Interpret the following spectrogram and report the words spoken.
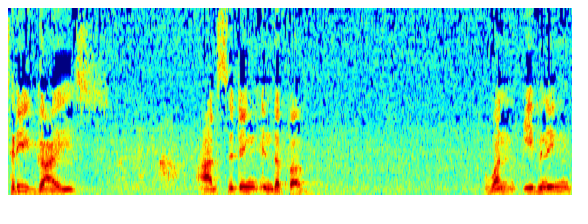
Three guys are sitting in the pub one evening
